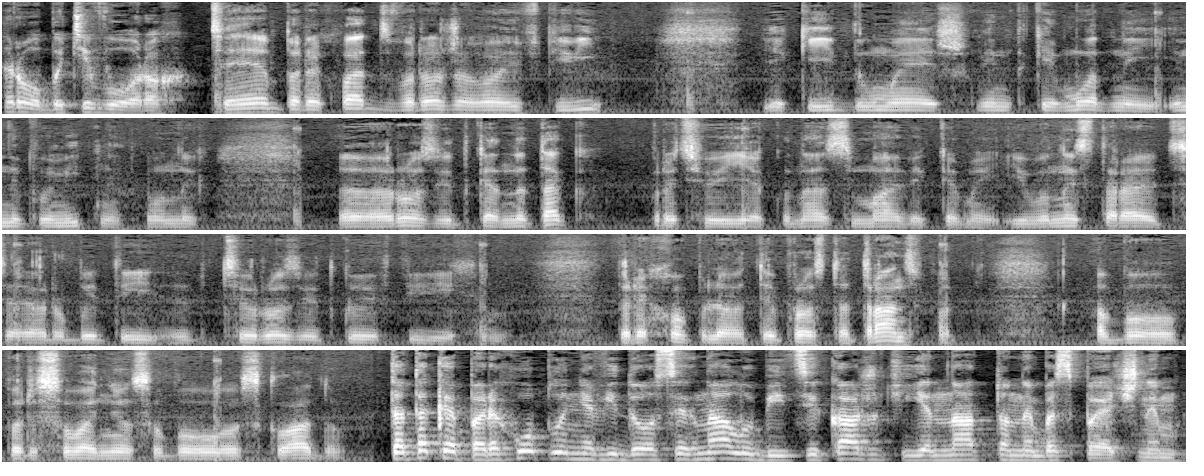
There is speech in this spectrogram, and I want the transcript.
робить і ворог. Це перехват з ворожого FPV, який думає, що він такий модний і непомітний. У них е, розвідка не так працює, як у нас з мавіками, і вони стараються робити цю розвідку FPV-хами. перехоплювати просто транспорт або пересування особового складу. Та таке перехоплення відеосигналу бійці кажуть є надто небезпечним,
